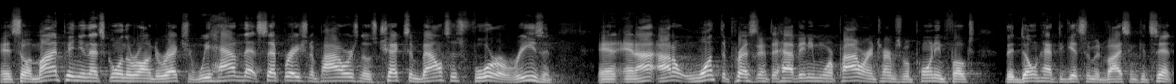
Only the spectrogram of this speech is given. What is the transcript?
And so, in my opinion, that's going the wrong direction. We have that separation of powers and those checks and balances for a reason. And, and I, I don't want the president to have any more power in terms of appointing folks that don't have to get some advice and consent.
